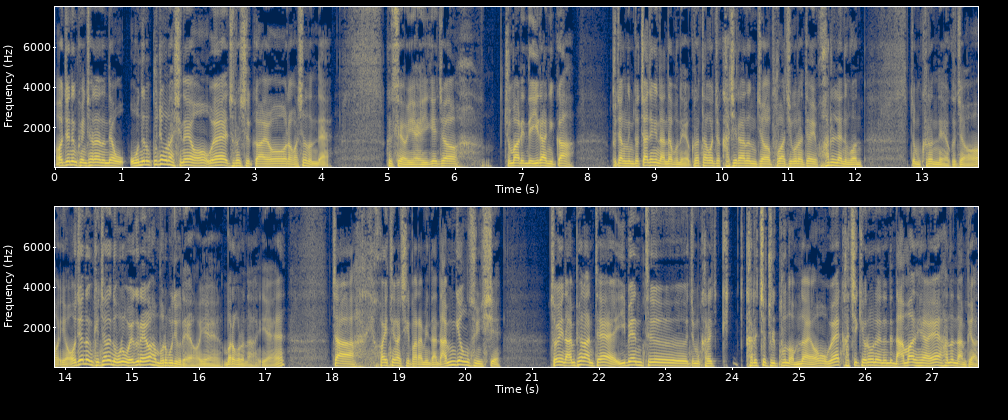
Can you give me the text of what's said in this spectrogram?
어제는 괜찮았는데 오, 오늘은 꾸중을 하시네요. 왜 저러실까요? 라고 하셨는데 글쎄요. 예, 이게 저 주말인데 일하니까 부장님도 짜증이 났나 보네요. 그렇다고 저 일하는 저 부하 직원한테 화를 내는 건 좀 그렇네요. 그죠? 예, 어제는 괜찮은데 오늘 왜 그래요? 한번 물어보지 그래요. 예, 뭐라 그러나. 예. 자, 화이팅 하시기 바랍니다. 남경순 씨. 저희 남편한테 이벤트 좀 가르, 가르쳐 줄 분 없나요? 왜 같이 결혼했는데 나만 해야 해? 하는 남편.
